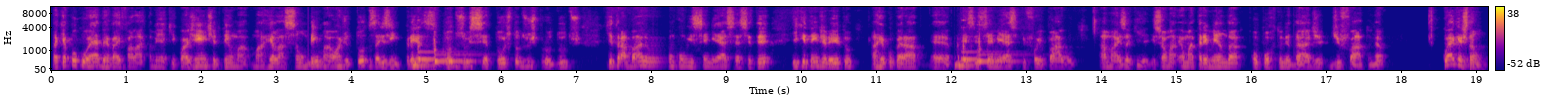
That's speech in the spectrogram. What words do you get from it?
Daqui a pouco o Weber vai falar também aqui com a gente, ele tem uma, uma relação bem maior de todas as empresas, todos os setores, todos os produtos que trabalham com o ICMS-ST e que têm direito a recuperar é, esse ICMS que foi pago a mais aqui. Isso é uma, é uma tremenda oportunidade de fato. Né? Qual é a questão?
